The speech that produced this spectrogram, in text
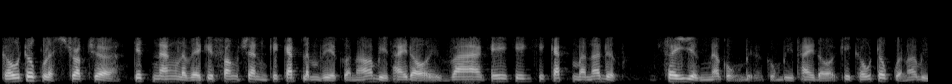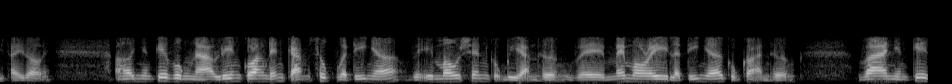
Cấu trúc là structure, chức năng là về cái function, cái cách làm việc của nó bị thay đổi và cái cái cái cách mà nó được xây dựng nó cũng bị, cũng bị thay đổi, cái cấu trúc của nó bị thay đổi. Ở những cái vùng nào liên quan đến cảm xúc và trí nhớ, về emotion cũng bị ảnh hưởng, về memory là trí nhớ cũng có ảnh hưởng và những cái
